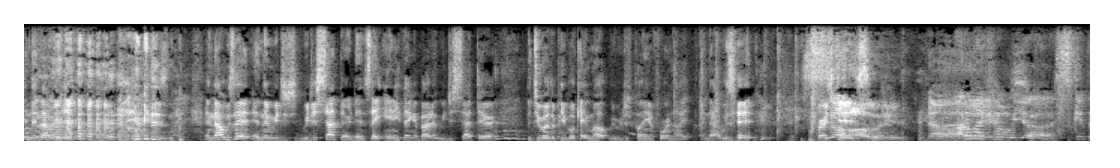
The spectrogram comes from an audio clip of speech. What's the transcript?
and then that was it. we just, and that was it. And then we just we just sat there, didn't say anything about it. We just sat there. The two other people came up. We were just playing Fortnite, and that was it. First kiss. Solid. Nah. I don't like how we uh, skipped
